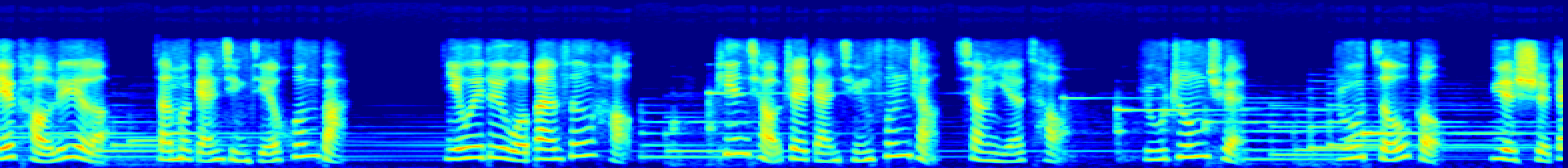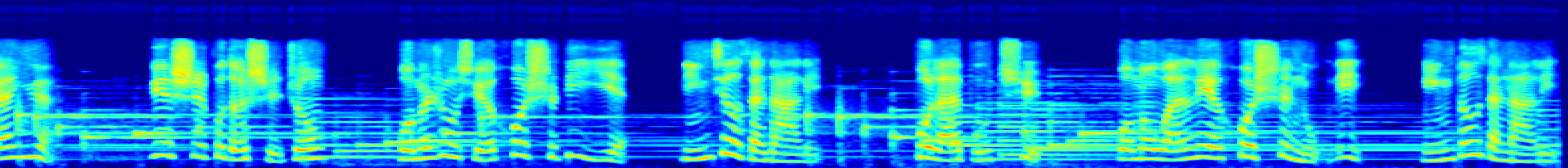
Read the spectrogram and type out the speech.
别考虑了，咱们赶紧结婚吧。你未对我半分好，偏巧这感情疯长像野草，如忠犬，如走狗，越是甘愿，越是不得始终。我们入学或是毕业，您就在那里，不来不去；我们顽劣或是努力，您都在那里，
